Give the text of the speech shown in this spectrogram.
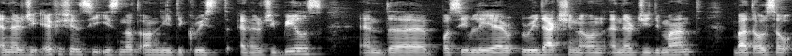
energy efficiency is not only decreased energy bills and uh, possibly a reduction on energy demand, but also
